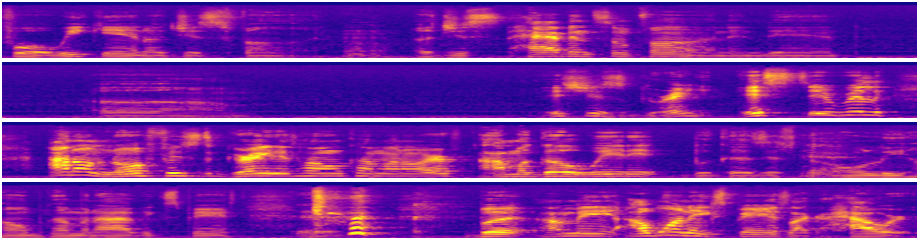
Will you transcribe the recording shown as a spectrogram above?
for a weekend of just fun. Mhm. of just having some fun and then um it's just great it's it really i don't know if it's the greatest homecoming on earth i'm gonna go with it because it's the Yeah. only homecoming i've experienced Yeah. but i mean i want to experience like a howard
